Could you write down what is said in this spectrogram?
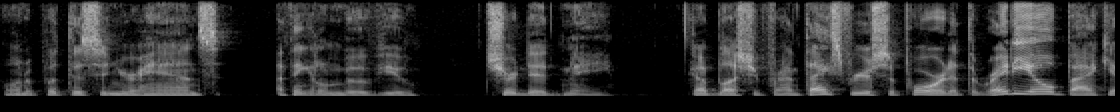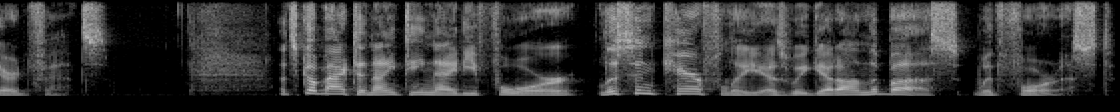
I want to put this in your hands. I think it'll move you. Sure did me. God bless you, friend. Thanks for your support at the Radio Backyard Fence. Let's go back to 1994. Listen carefully as we get on the bus with Forrest.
